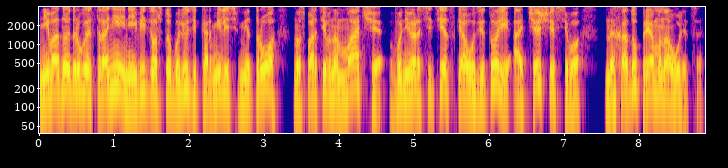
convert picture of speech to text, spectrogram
Ни в одной другой стране я не видел, чтобы люди кормились в метро, на спортивном матче, в университетской аудитории, а чаще всего на ходу прямо на улице.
